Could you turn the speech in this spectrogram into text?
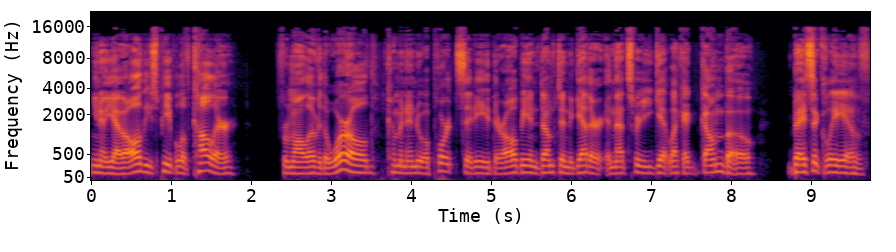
You know, you have all these people of color from all over the world coming into a port city. They're all being dumped in together. And that's where you get like a gumbo, basically, of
